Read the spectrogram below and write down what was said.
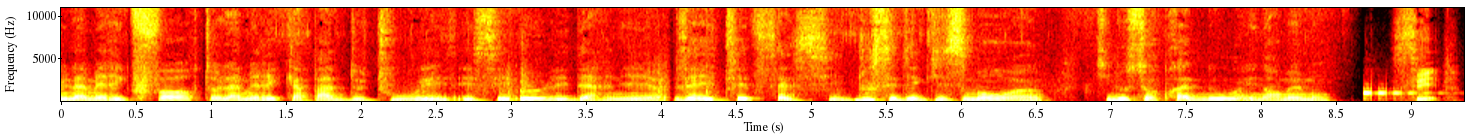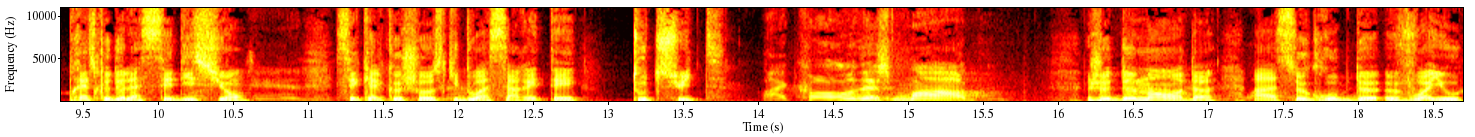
une Amérique forte, l'Amérique capable de tout, et, et c'est eux les derniers héritiers de celle-ci. D'où ces déguisements qui nous surprennent nous énormément. C'est presque de la sédition. C'est quelque chose qui doit s'arrêter tout de suite. I call this mob. Je demande à ce groupe de voyous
